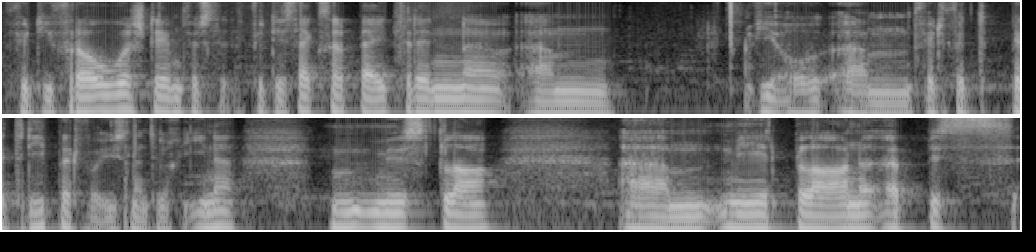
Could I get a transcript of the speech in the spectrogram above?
für die Frauen stimmt, für, für die Sexarbeiterinnen, ähm, wie auch ähm, für, für die Betreiber, die uns natürlich rein müssen lassen. Ähm, wir planen etwas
